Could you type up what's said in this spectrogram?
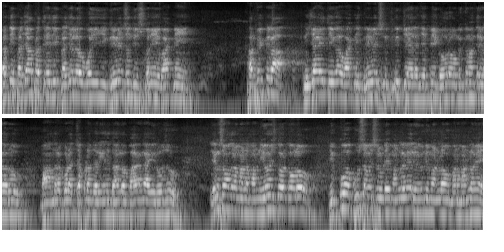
ప్రతి ప్రజాప్రతినిధి ప్రజల్లో పోయి ఈ గ్రీవెన్స్ తీసుకొని వాటిని పర్ఫెక్ట్గా నిజాయితీగా వాటిని గ్రీవెన్స్ని క్లియర్ చేయాలని చెప్పి గౌరవ ముఖ్యమంత్రి గారు మా అందరం కూడా చెప్పడం జరిగింది. దానిలో భాగంగా ఈరోజు లింగ సముద్రం మండలం మన నియోజకవర్గంలో ఎక్కువ భూ సమస్యలు ఉండే మండలమే రెవెన్యూ మండలం మన మండలమే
